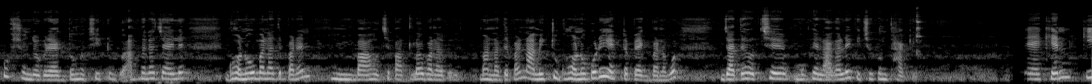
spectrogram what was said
খুব সুন্দর করে, একদম হচ্ছে একটু, আপনারা চাইলে ঘনও বানাতে পারেন বা হচ্ছে পাতলাও বানাতে বানাতে পারেন। আমি একটু ঘন করেই একটা প্যাক বানাবো, যাতে হচ্ছে মুখে লাগালে কিছুক্ষণ থাকে। দেখেন কি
